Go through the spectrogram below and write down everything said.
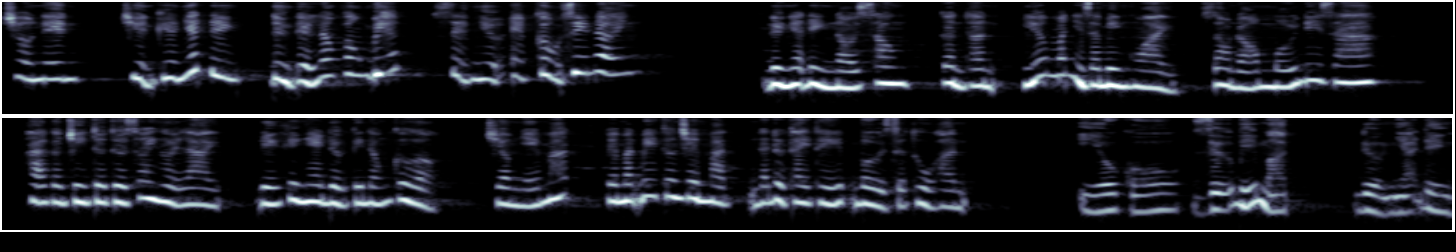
Cho nên, chuyện kia nhất định đừng để long Phong biết, xem như em cầu xin anh. Đường Nhã Đình nói xong, cẩn thận liếc mắt nhìn ra bên ngoài, sau đó mới đi ra. Hạ Cẩm Trình từ từ xoay người lại, đến khi nghe được tiếng đóng cửa, trong nháy mắt, về mặt bi thương trên mặt đã được thay thế bởi sự thù hận. Yêu cô, giữ bí mật. Đường Nhã Đình,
